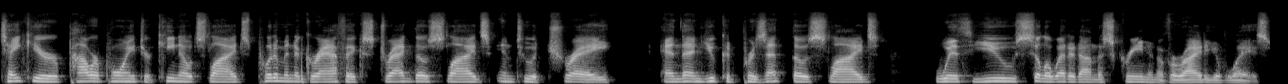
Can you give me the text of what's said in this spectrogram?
take your PowerPoint or Keynote slides, put them into graphics, drag those slides into a tray, and then you could present those slides with you silhouetted on the screen in a variety of ways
